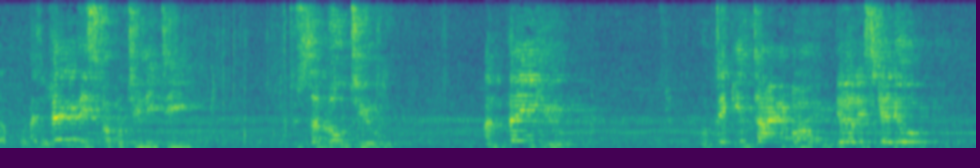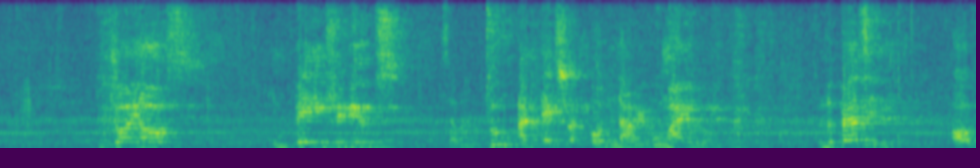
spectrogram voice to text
I take this opportunity to salute you and thank you for taking time off your daily schedule to join us in paying tribute to an extraordinary woman in the person of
